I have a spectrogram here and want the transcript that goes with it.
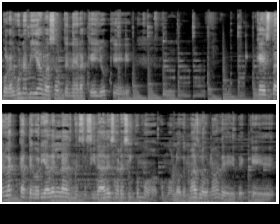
por alguna vía vas a obtener aquello que, que está en la categoría de las necesidades, ahora sí como, como lo de Maslow, ¿no? De, de que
